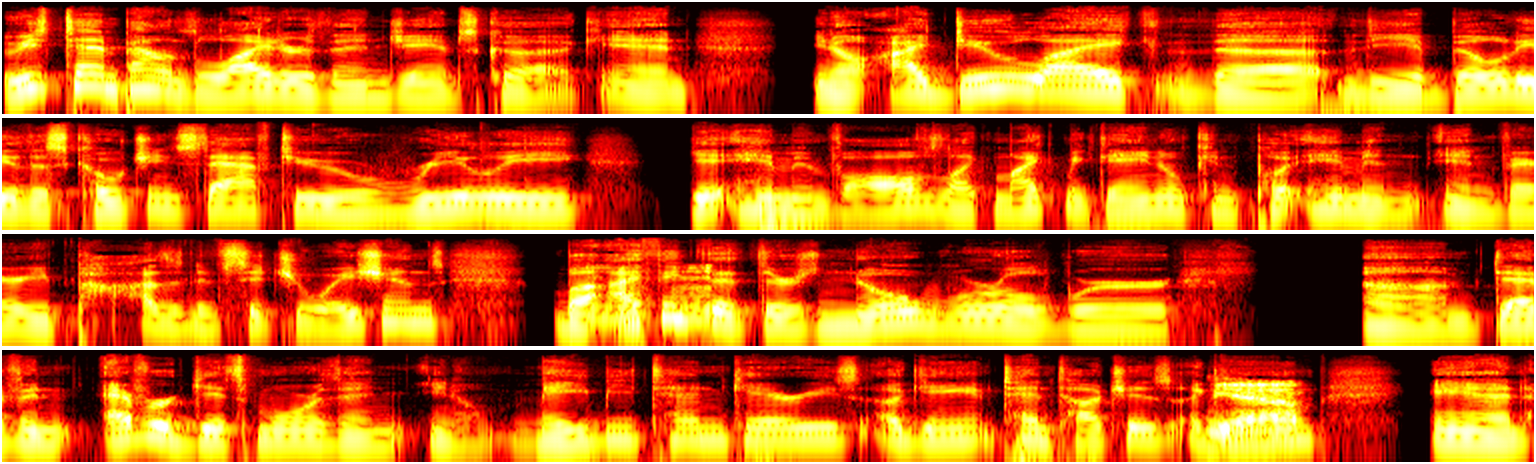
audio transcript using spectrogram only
So he's ten pounds lighter than James Cook, and you know I do like the the ability of this coaching staff to really get him involved. Like Mike McDaniel can put him in in very positive situations, but I think Mhm. that there's no world where um, De'Von ever gets more than you know maybe ten carries a game, ten touches a game, Yeah. and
